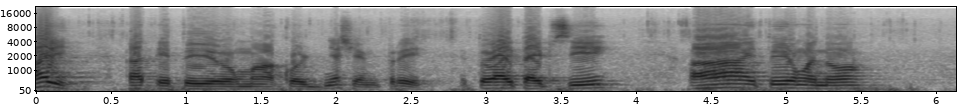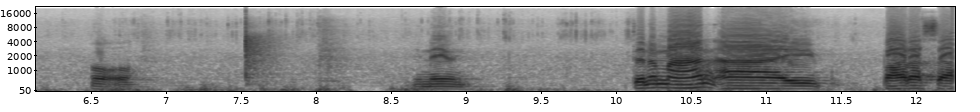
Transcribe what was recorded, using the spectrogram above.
Ay, at ito yung mga cord niya, syempre. Ito ay Type-C. Ah, ito yung ano, oo. Yun na yun. Ito naman ay para sa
